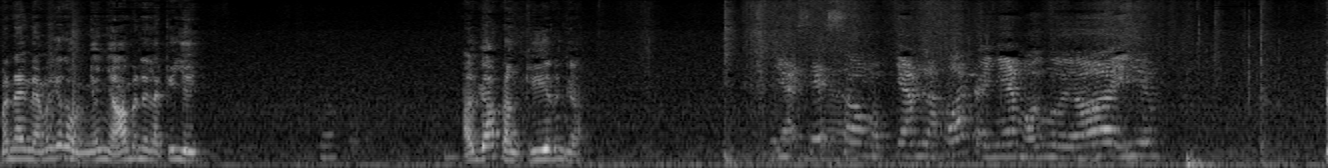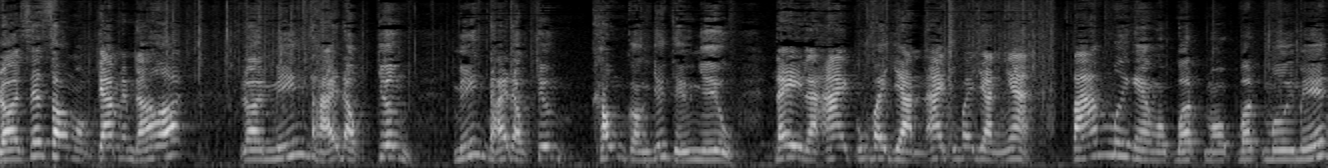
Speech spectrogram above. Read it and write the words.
Bên đây nè mấy cái thùng nhỏ nhỏ bên đây là cái gì? Ở góc đằng kia nữa kìa. Dạ set son 100 là hết rồi nha mọi người ơi. Rồi set son 100 em đã hết. Rồi miếng thải độc trưng. Miếng thải độc trưng không cần giới thiệu nhiều. Đây là ai cũng phải dành Ai cũng phải dành nha 80 ngàn một bịch Một bịch 10 miếng.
